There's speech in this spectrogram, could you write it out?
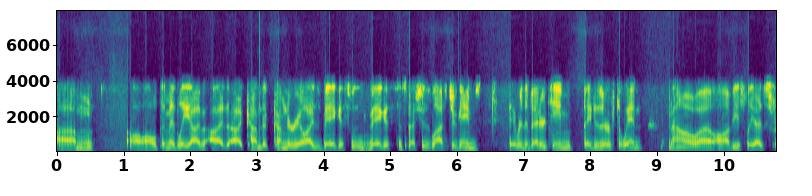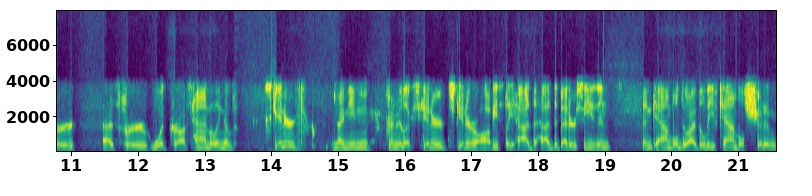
Um, ultimately, I've, I've, I've come to come to realize Vegas was Vegas, especially his last two games. They were the better team. They deserve to win. Now, uh, obviously, as for as for Woodcroft's handling of Skinner, I mean, I mean, look, Skinner. Skinner obviously had the had the better season than Campbell. Do I believe Campbell should have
